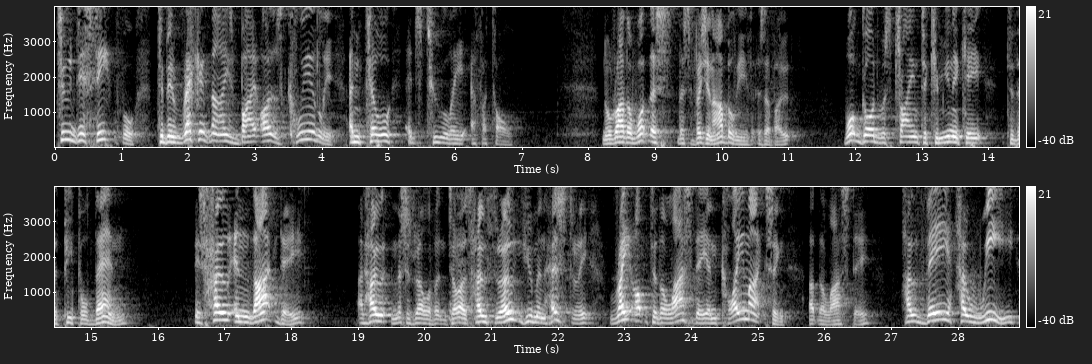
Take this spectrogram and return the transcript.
too deceitful to be recognized by us clearly until it's too late, if at all. No, rather, what this, this vision, I believe, is about, what God was trying to communicate to the people then, is how in that day, and how, and this is relevant to us, how throughout human history, right up to the last day and climaxing at the last day, how they, how we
